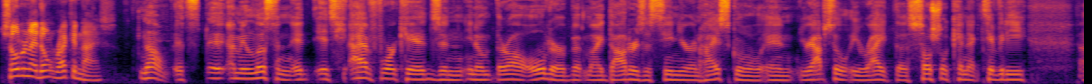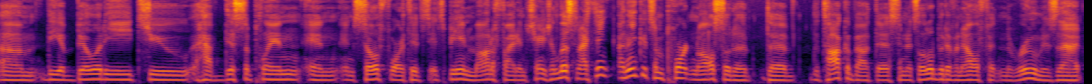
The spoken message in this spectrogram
children I don't recognize. No, it's. It, I mean, listen. It, it's. I have four kids, and you know they're all older. But my daughter's a senior in high school, and you're absolutely right. The social connectivity, um, the ability to have discipline, and and so forth. It's it's being modified and changed. And listen, I think I think it's important also to to, to talk about this, and it's a little bit of an elephant in the room. Is that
